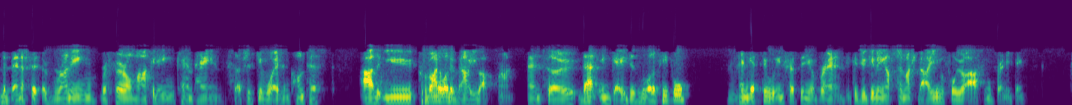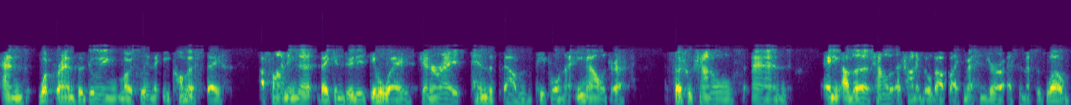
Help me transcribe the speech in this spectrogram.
the benefit of running referral marketing campaigns such as giveaways and contests uh, that you provide a lot of value up front. And so that engages a lot of people mm. and get people interested in your brand because you're giving up so much value before you're asking for anything. And what brands are doing mostly in the e-commerce space are finding that they can do these giveaways, generate tens of thousands of people on their email address, social channels, and any other channel that they're trying to build up, like Messenger or SMS as well.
